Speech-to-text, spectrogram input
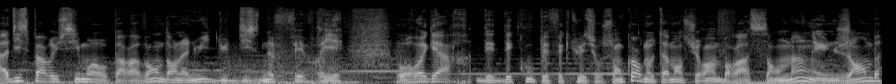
a disparu six mois auparavant dans la nuit du 19 février. Au regard des découpes effectuées sur son corps, notamment sur un bras sans main et une jambe,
